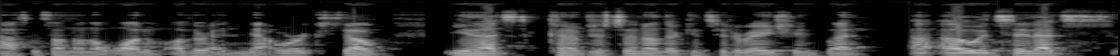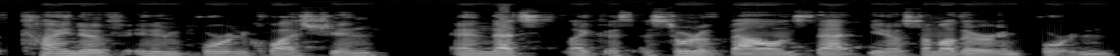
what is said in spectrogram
assets on, on a lot of other networks. So, you know, that's kind of just another consideration. But I, I would say that's kind of an important question. And that's like a, a sort of balance that, you know, some other important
